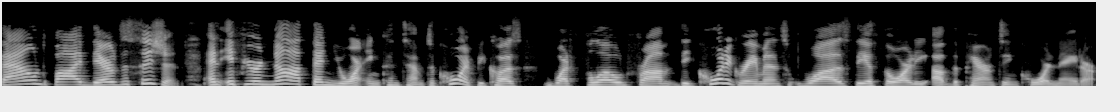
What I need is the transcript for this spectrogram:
bound by their decision. And if you're not, then you're in contempt of court because what flowed from the court agreements was the authority of the parenting coordinator.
